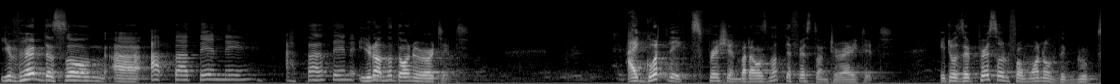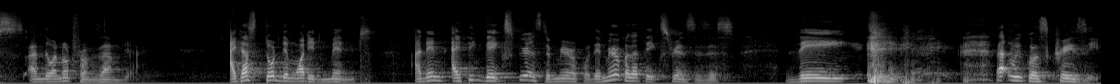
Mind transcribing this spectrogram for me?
you've heard the song uh, Apa Pene, Apa Pene. You know, I'm not the one who wrote it. I got the expression, but I was not the first one to write it. It was a person from one of the groups, and they were not from Zambia. I just told them what it meant, and then I think they experienced a miracle. The miracle that they experienced is this: they that week was crazy.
